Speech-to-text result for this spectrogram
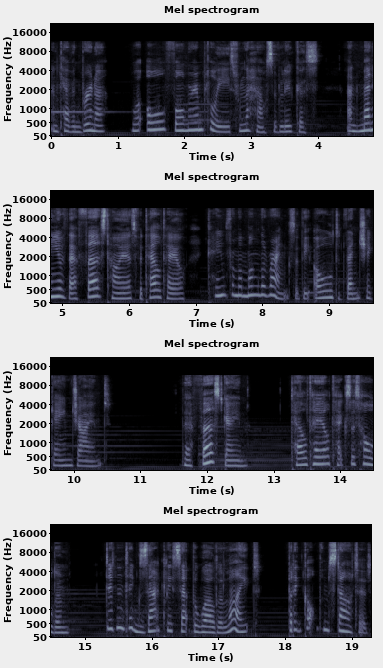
and Kevin Bruner, were all former employees from the House of Lucas, and many of their first hires for Telltale came from among the ranks of the old adventure game giant. Their first game, Telltale Texas Hold'em, didn't exactly set the world alight, but it got them started.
